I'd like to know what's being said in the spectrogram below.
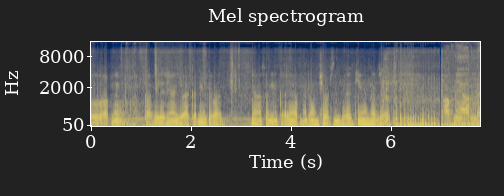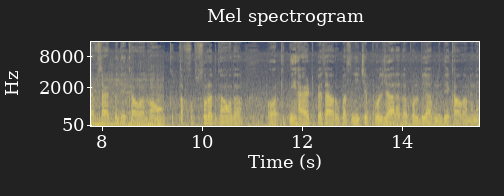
तो आपने काफ़ी देर यहाँ इंजॉय करने के बाद यहाँ से निकल रहे हैं अपने ड्रोन शॉट्स इंजॉय किए होंगे ज़्यादा आपने यार लेफ़्ट साइड पे देखा होगा गाँव, कितना खूबसूरत गाँव था और कितनी हाइट पे था और ऊपर से नीचे पुल जा रहा था। पुल भी आपने देखा होगा, मैंने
